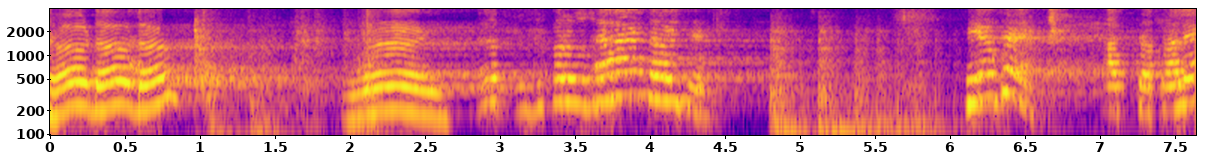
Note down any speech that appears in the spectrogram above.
ঢৌ ঢৌ ঢৌ। ঠিক আছে? আচ্ছা তাহলে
